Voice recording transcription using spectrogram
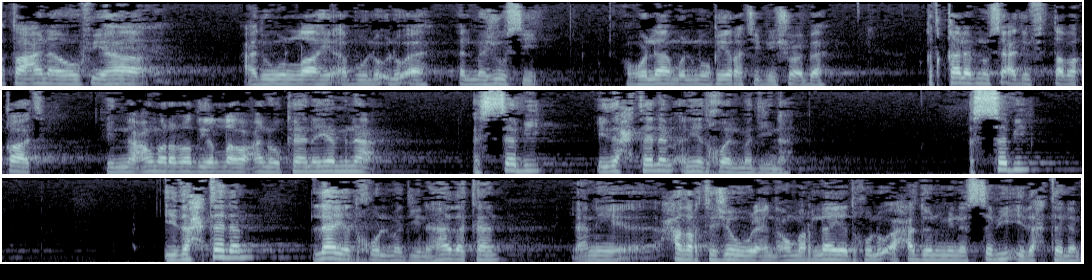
طعنه فيها عدو الله أبو لؤلؤة المجوسي غلام المغيرة بن شعبة. قد قال ابن سعد في الطبقات إن عمر رضي الله عنه كان يمنع السبي إذا احتلم أن يدخل المدينة. السبي إذا احتلم لا يدخل المدينة. هذا كان يعني حظر تجول عند عمر لا يدخل أحد من السبي إذا احتلم.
